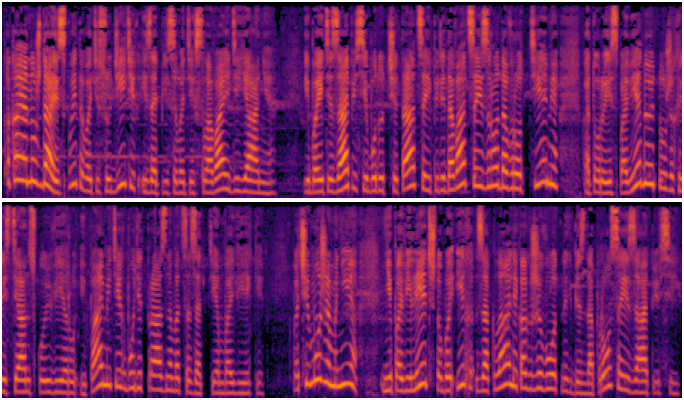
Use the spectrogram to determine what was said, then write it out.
Какая нужда испытывать и судить их, и записывать их слова и деяния? Ибо эти записи будут читаться и передаваться из рода в род теми, которые исповедуют ту же христианскую веру, и память их будет праздноваться затем вовеки. Почему же мне не повелеть, чтобы их заклали, как животных, без допроса и записей,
